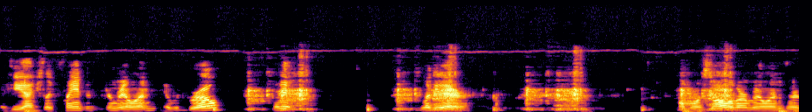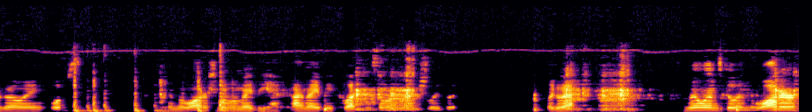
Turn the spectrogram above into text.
if you actually planted melon, it would grow, hit it, look at there. Almost all of our melons are going, whoops, in the water. Some of them may be, I may be collecting some of them actually, but look at that. Melons go in the water.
